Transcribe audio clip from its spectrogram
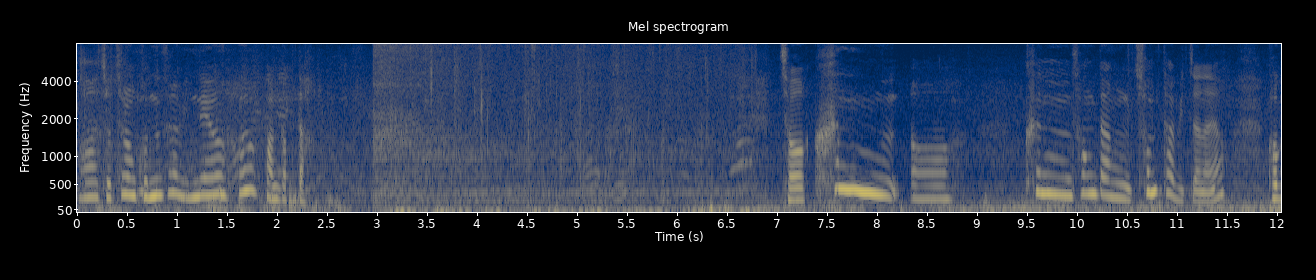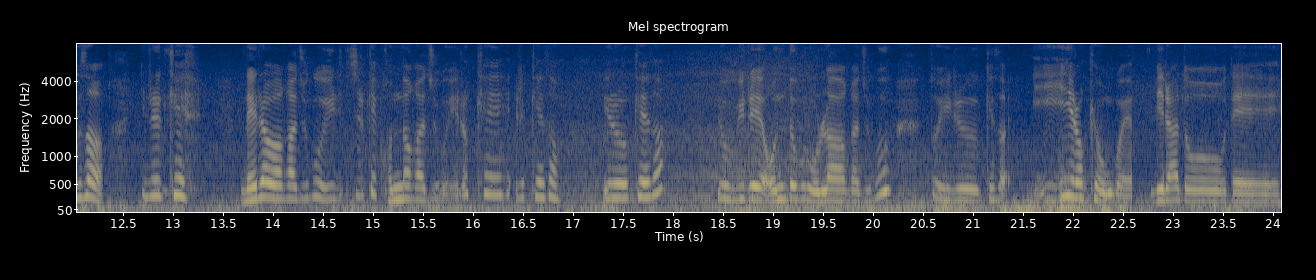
아 저처럼 걷는 사람 있네요. 아, 반갑다 저 큰, 어, 큰 성당 첨탑 있잖아요. 거기서 이렇게 내려와 가지고, 이렇게 건너 가지고, 이렇게, 이렇게 해서, 이렇게 해서, 요 위에 언덕으로 올라와 가지고, 또 이렇게 해서, 이렇게 온 거예요. 미라도 대,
